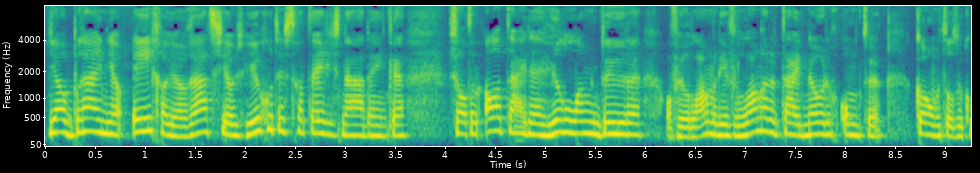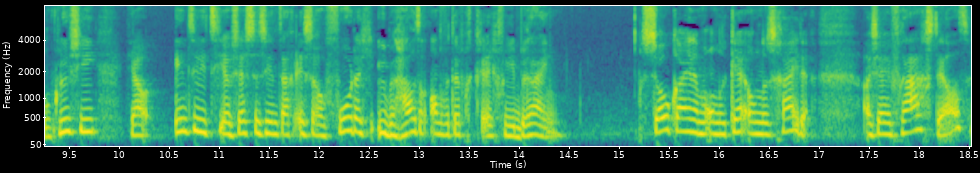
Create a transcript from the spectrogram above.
Jouw brein, jouw ego, jouw ratio is heel goed in strategisch nadenken. Zal het in alle tijden heel lang duren, of heel lang, maar die heeft een langere tijd nodig om te komen tot een conclusie. Jouw intuïtie, jouw zesde zintuig is er al voordat je überhaupt een antwoord hebt gekregen van je brein. Zo kan je hem onderscheiden. Als jij een vraag stelt,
